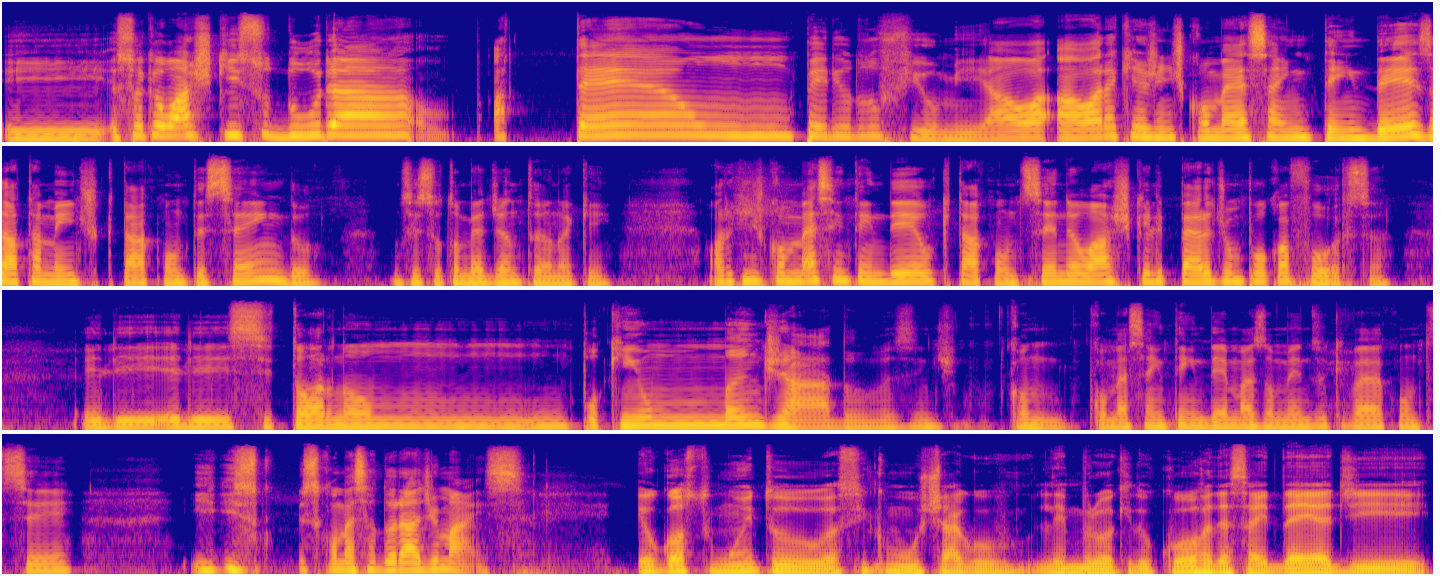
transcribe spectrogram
E, só que eu acho que isso dura até um período do filme. A, a hora que a gente começa a entender exatamente o que está acontecendo, não sei se eu estou me adiantando aqui. A hora que a gente começa a entender o que está acontecendo, eu acho que ele perde um pouco a força. Ele, ele se torna um, um pouquinho manjado. A gente com- começa a entender mais ou menos o que vai acontecer. E isso, isso começa a durar demais. Eu gosto muito, assim como o Thiago lembrou aqui do Corra, dessa ideia de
